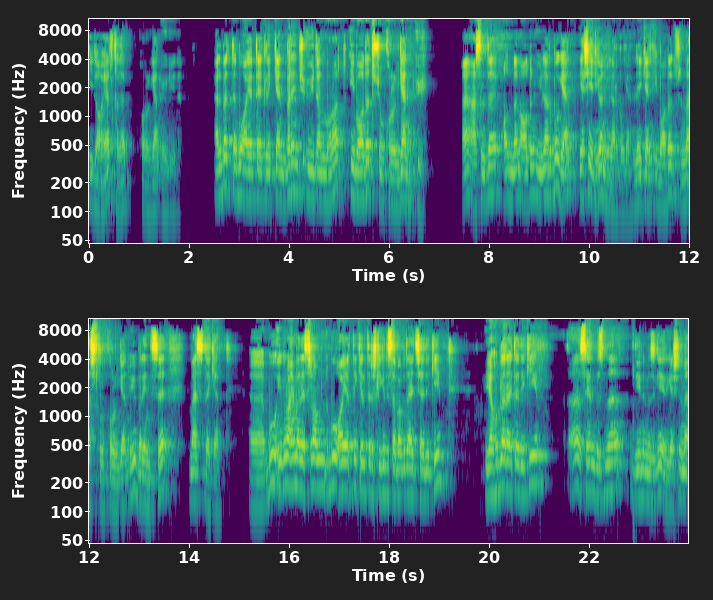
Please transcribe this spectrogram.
hidoyat qilib qurilgan uy deydi albatta bu oyatda aytilayotgan birinchi uydan murod ibodat uchun qurilgan uy. Ha aslida undan oldin uylar bo'lgan yashaydigan uylar bo'lgan. Lekin ibodat uchun masjid qilib qurilgan uy birinchisi masjid ekan. Bu ibrohim alayhissalom bu oyatni keltirishligini sababida aytishadiki yahudlar aytadiki sen bizni dinimizga ergash nima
